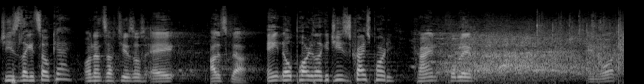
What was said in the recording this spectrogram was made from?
Jesus like, it's okay. Und dann sagt Jesus, ey, alles klar, Ain't no party like a Jesus Christ party. kein Problem. In Ordnung.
